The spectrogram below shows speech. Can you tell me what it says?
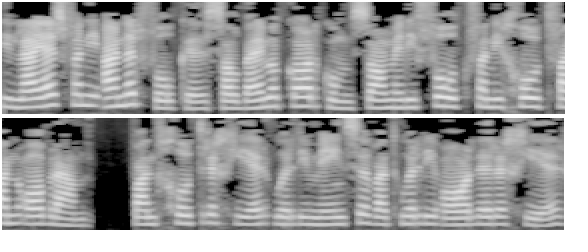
Die leiers van die ander volken zal bij mekaar komen saam met die volk van die God van Abraham, want God regeer oor die mensen wat oor die aarde regeer,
